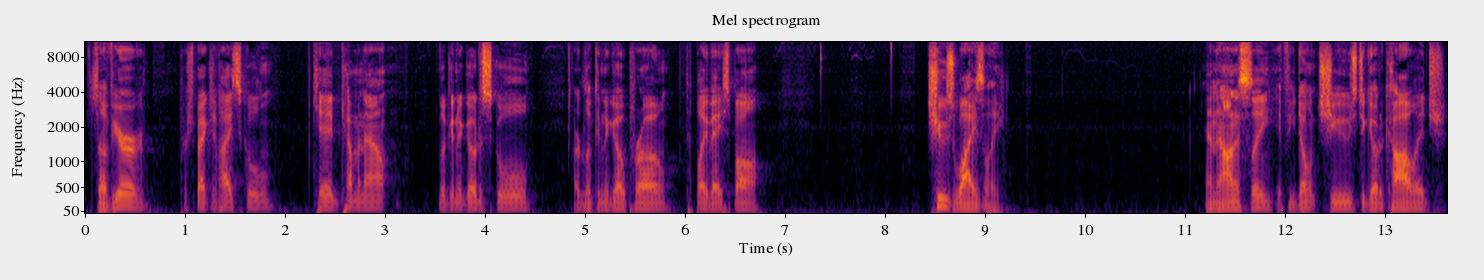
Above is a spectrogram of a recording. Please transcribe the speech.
So if you're a prospective high school kid coming out, looking to go to school or looking to go pro to play baseball, choose wisely. And honestly, if you don't choose to go to college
